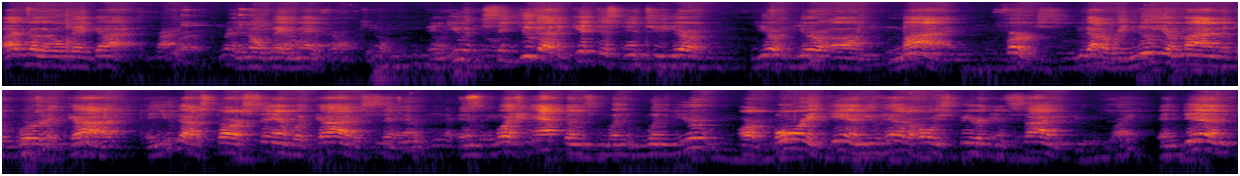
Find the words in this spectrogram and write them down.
I'd rather obey God Right. than obey man. Me. And you see, you got to get this into your your your um, mind first. You got to renew your mind with the Word of God, and you got to start saying what God is saying. And what happens when when you are born again, you have the Holy Spirit inside of you. Right. And then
